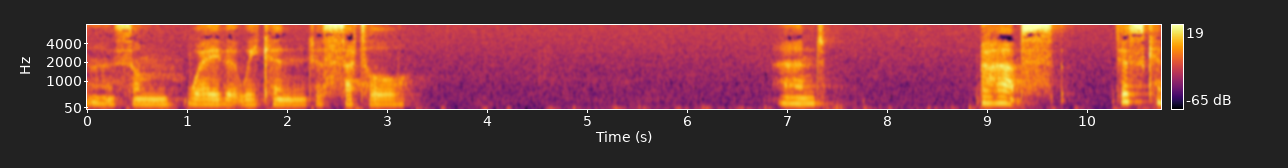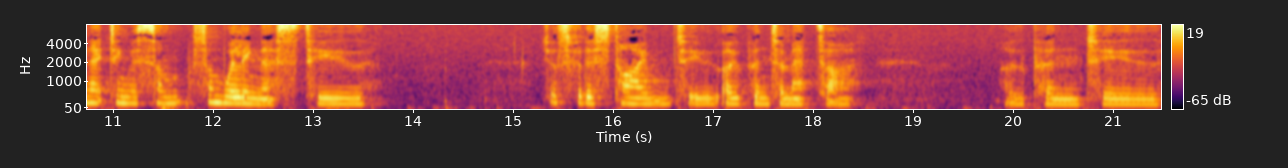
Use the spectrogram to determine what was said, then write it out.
Uh, some way that we can just settle and perhaps just connecting with some some willingness to just for this time to open to metta, open to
